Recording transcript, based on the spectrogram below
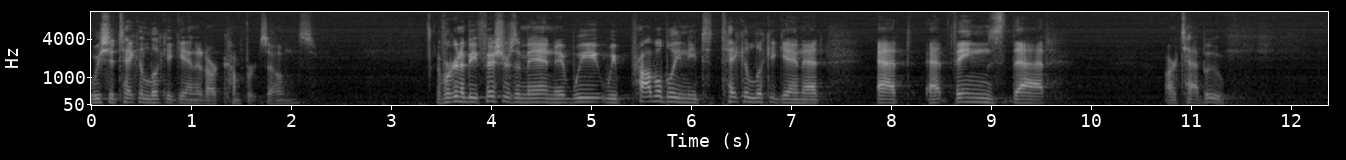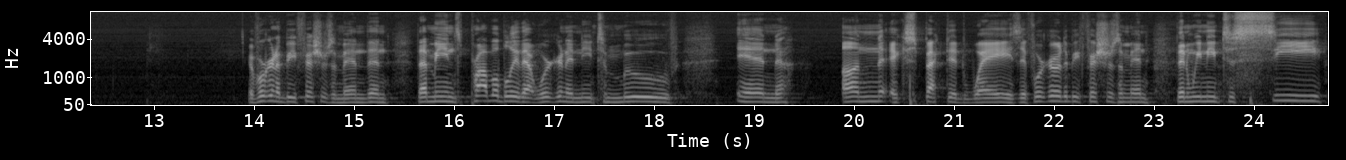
we should take a look again at our comfort zones. If we're going to be fishers of men, we, we probably need to take a look again at, at, at things that are taboo. If we're going to be fishers of men, then that means probably that we're going to need to move in unexpected ways. If we're going to be fishers of men, then we need to see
